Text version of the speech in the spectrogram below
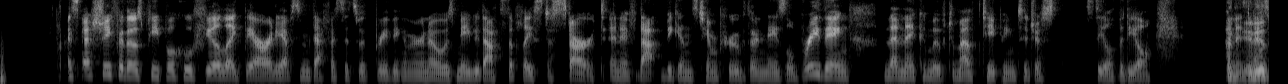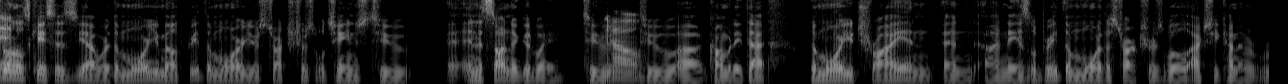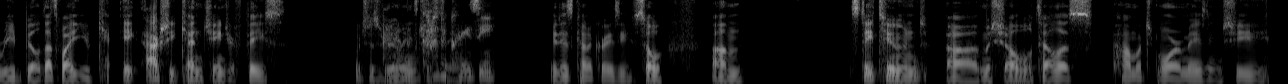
Especially for those people who feel like they already have some deficits with breathing in their nose maybe that's the place to start and if that begins to improve their nasal breathing then they can move to mouth taping to just seal the deal It, it is one of those cases, yeah, where the more you mouth breathe, the more your structures will change to, and it's not in a good way to No. to uh, accommodate that. The more you try and and uh, nasal breathe, the more the structures will actually kind of rebuild. That's why you can it actually can change your face, which is I know, really it's kind of crazy It is kind of crazy. So, um, stay tuned. Uh, Michelle will tell us how much more amazing she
